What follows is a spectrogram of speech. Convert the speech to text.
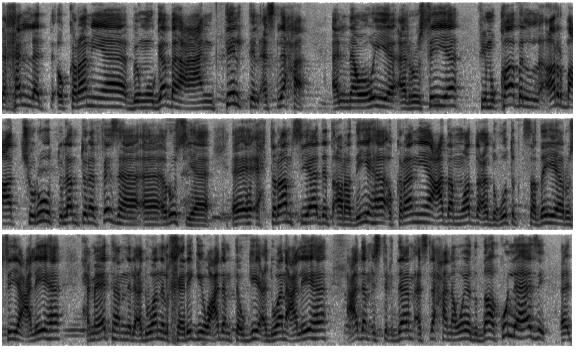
تخلت أوكرانيا بموجبها عن تلت الأسلحة النووية الروسية. في مقابل أربعة شروط لم تنفذها آه، روسيا. آه، احترام سيادة أراضيها أوكرانيا عدم وضع ضغوط اقتصادية روسية عليها حمايتها من العدوان الخارجي وعدم توجيه عدوان عليها عدم استخدام أسلحة نووية ضدها. كل هذه آه،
